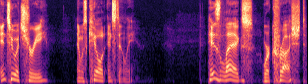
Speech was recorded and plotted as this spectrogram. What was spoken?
into a tree and was killed instantly. His legs were crushed,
